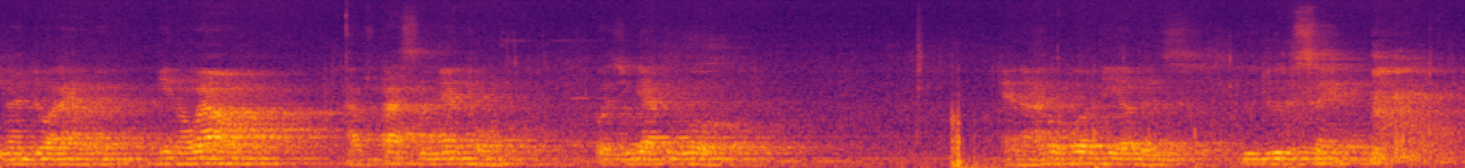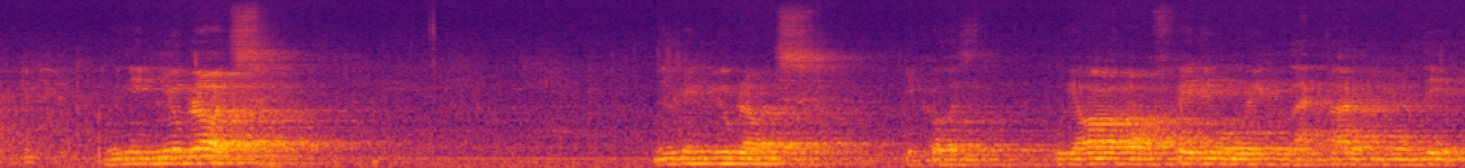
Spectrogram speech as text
even though I haven't been around, I've passed the mentor, because you got to go. And I hope all the others will do the same. We need new bloods. We because we all are fading away like Father Julien did.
